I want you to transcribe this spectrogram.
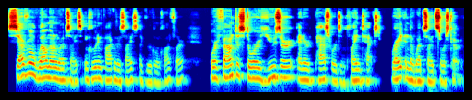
Several well known websites, including popular sites like Google and Cloudflare, were found to store user entered passwords in plain text right in the website's source code.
